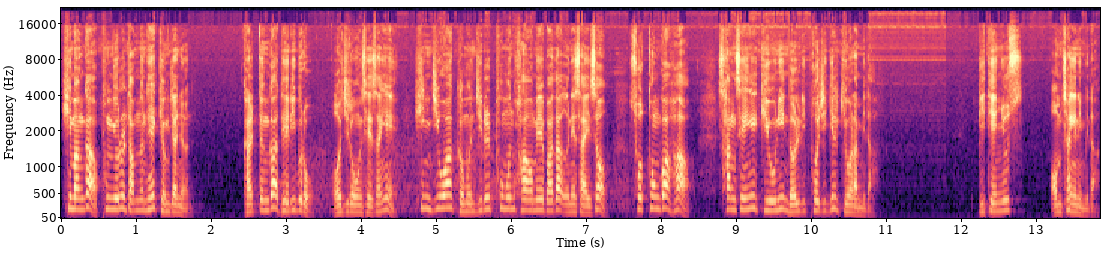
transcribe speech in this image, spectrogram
희망과 풍요를 담는 해 경자년 갈등과 대립으로 어지러운 세상에 흰지와 검은지를 품은 화엄의 바다 은혜사에서 소통과 화합, 상생의 기운이 널리 퍼지길 기원합니다. BTN 뉴스 엄창현입니다.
